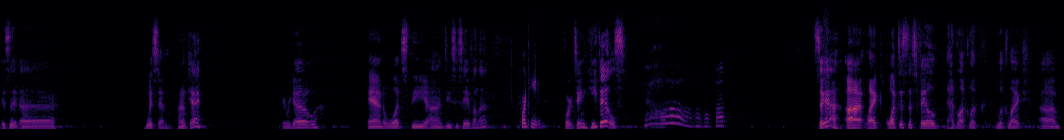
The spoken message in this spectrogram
is it? Uh, wisdom. Okay. Here we go. And what's the uh, DC save on that? 14. 14. He fails. So yeah, uh, like, what does this failed headlock look look like um,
